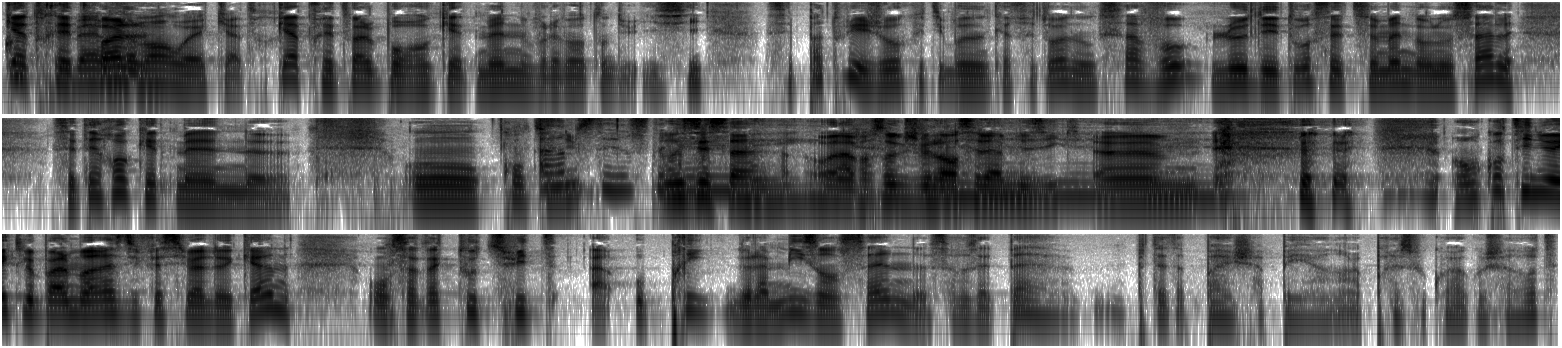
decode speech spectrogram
Quatre ben, étoiles. Vraiment, ouais, 4. 4 étoiles pour Rocketman, vous l'avez entendu ici. C'est pas tous les jours que Thibaut donne 4 étoiles, donc ça vaut le détour cette semaine dans nos salles. C'était Rocketman. Euh, On continue. Oui, c'est ça. On a l'impression que je vais lancer la musique. Euh, on continue avec le palmarès du Festival de Cannes. On s'attaque tout de suite à- au prix de la mise en scène. Ça vous a pas- peut-être pas échappé hein, dans la presse ou quoi, à gauche à droite.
